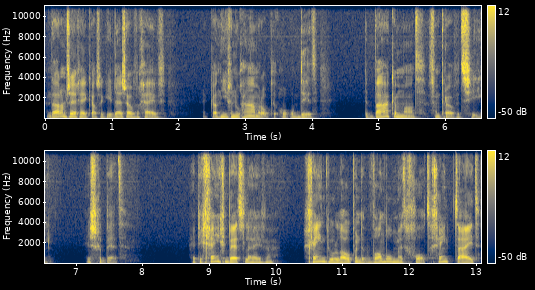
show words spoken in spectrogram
En daarom zeg ik, als ik hier les over geef, ik kan niet genoeg hameren op, op, dit. De bakenmat van profetie is gebed. Heb je geen gebedsleven, geen doorlopende wandel met God, geen tijd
